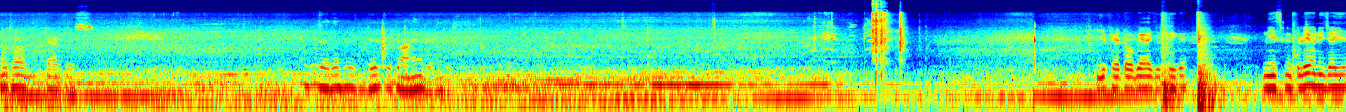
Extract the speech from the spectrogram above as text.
वो थोड़ा टाइट करो ज़्यादा से डेढ़ के पुराने हो गए ये फिट हो गया है जी ठीक है। नहीं इसमें प्ले होनी चाहिए।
